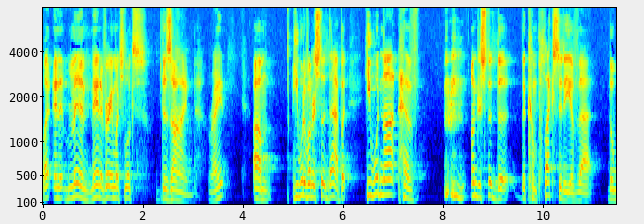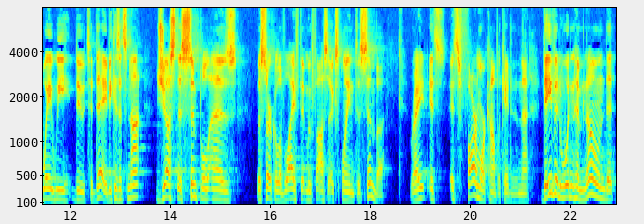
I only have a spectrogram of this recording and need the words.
And it, man, man, it very much looks designed, right? Um, he would have understood that, but he would not have understood the, the complexity of that the way we do today because it's not just as simple as the circle of life that Mufasa explained to Simba, right? It's, it's far more complicated than that. David wouldn't have known that,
